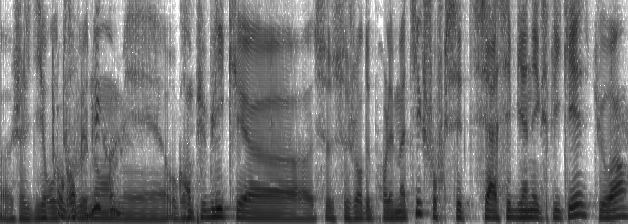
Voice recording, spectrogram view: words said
euh, j'allais dire au, Au tout public, venant, ouais. mais au grand public euh, ce, ce genre de problématique. Je trouve que c'est c'est assez bien expliqué, tu vois.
